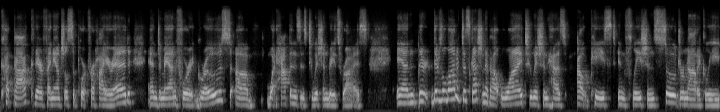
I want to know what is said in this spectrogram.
cut back their financial support for higher ed and demand for it grows, um, what happens is tuition rates rise. And there, there's a lot of discussion about why tuition has outpaced inflation so dramatically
